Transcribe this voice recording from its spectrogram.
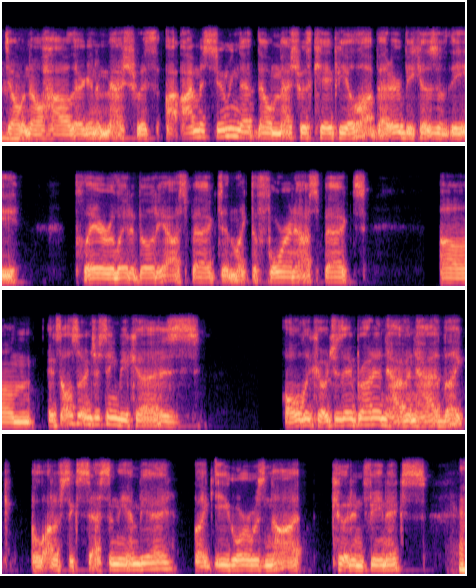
don't know how they're going to mesh with. I, I'm assuming that they'll mesh with KP a lot better because of the player relatability aspect and like the foreign aspect. Um, it's also interesting because all the coaches they brought in haven't had like a lot of success in the NBA. Like Igor was not good in Phoenix.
